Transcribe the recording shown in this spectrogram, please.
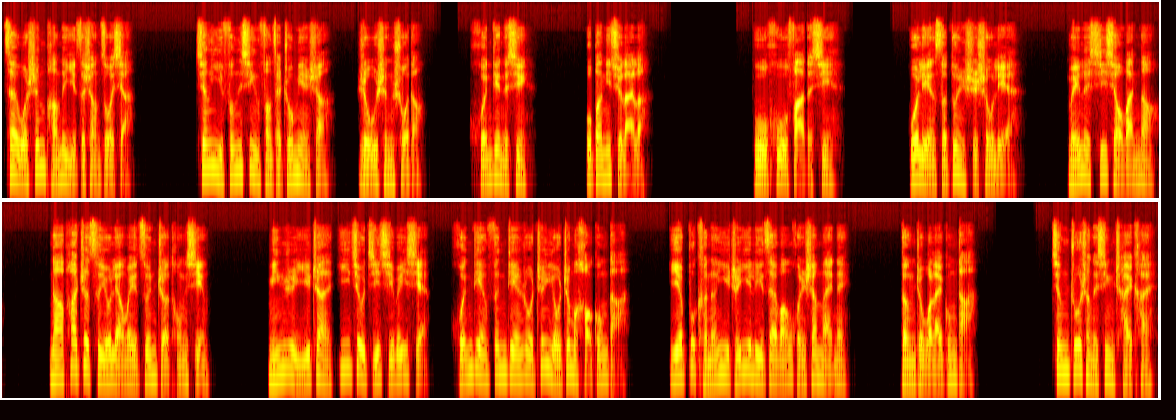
在我身旁的椅子上坐下，将一封信放在桌面上，柔声说道：“魂殿的信，我帮你取来了。五护法的信。”我脸色顿时收敛，没了嬉笑玩闹，哪怕这次有两位尊者同行。明日一战依旧极其危险，魂殿分殿若真有这么好攻打，也不可能一直屹立在亡魂山脉内，等着我来攻打。将桌上的信拆开，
